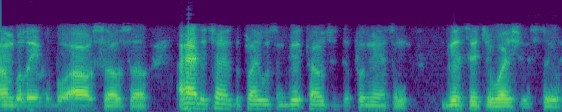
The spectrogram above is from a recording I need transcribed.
unbelievable also. So I had the chance to play with some good coaches to put me in some good situations too.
